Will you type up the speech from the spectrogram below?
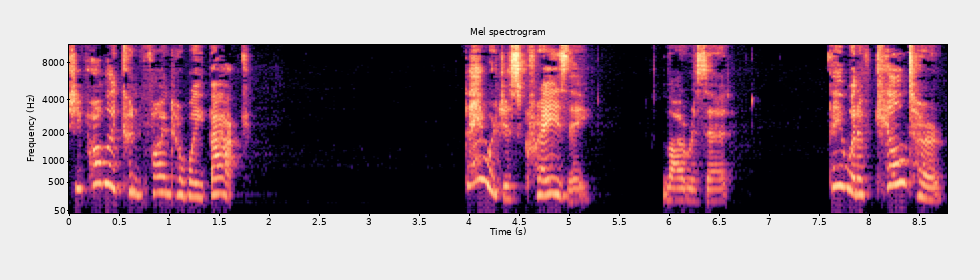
She probably couldn't find her way back. They were just crazy, Lyra said. They would have killed her.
